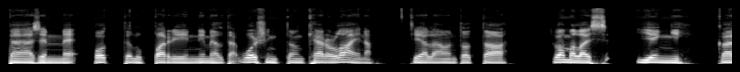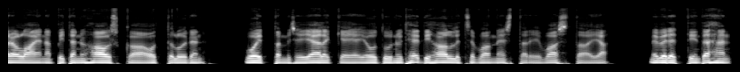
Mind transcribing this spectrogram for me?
pääsemme ottelupariin nimeltä Washington Carolina. Siellä on tota, suomalaisjengi Carolina pitänyt hauskaa otteluiden voittamisen jälkeen ja joutuu nyt heti hallitsevaan mestariin vastaan. Ja me vedettiin tähän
